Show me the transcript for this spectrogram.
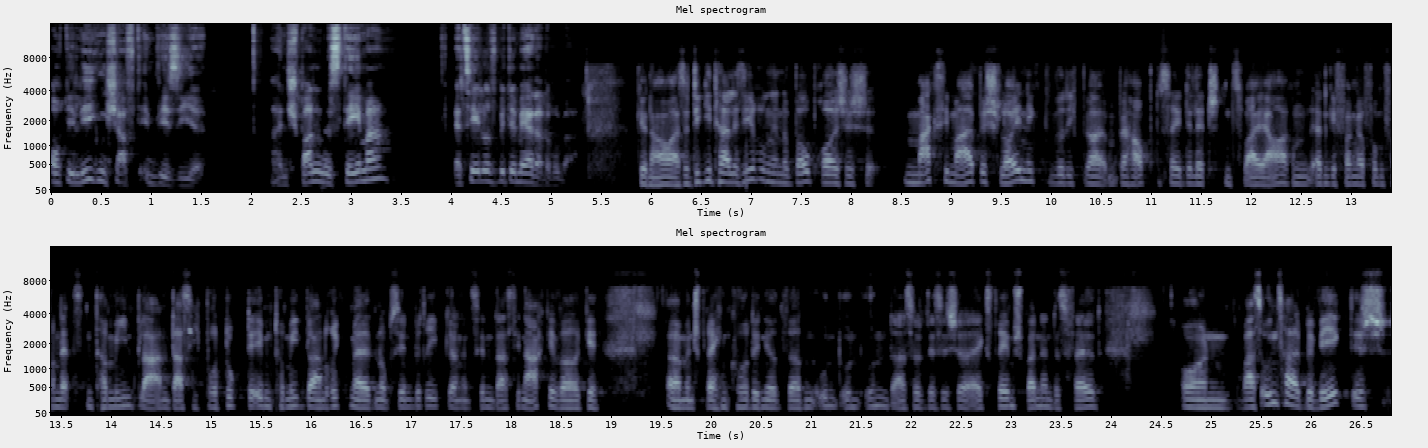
auch die Liegenschaft im Visier. Ein spannendes Thema. Erzähl uns bitte mehr darüber. Genau, also Digitalisierung in der Baubranche ist maximal beschleunigt, würde ich behaupten, seit den letzten zwei Jahren, angefangen vom vernetzten Terminplan, dass sich Produkte im Terminplan rückmelden, ob sie in Betrieb gegangen sind, dass die Nachgewerke ähm, entsprechend koordiniert werden und, und, und. Also das ist ein extrem spannendes Feld. Und was uns halt bewegt, ist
